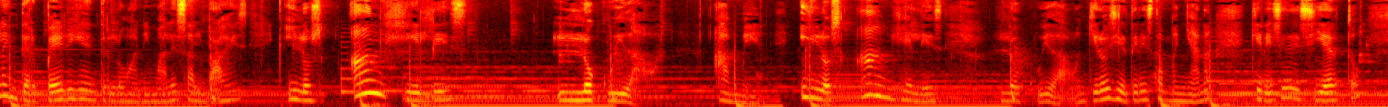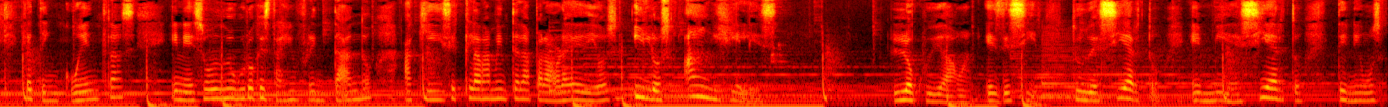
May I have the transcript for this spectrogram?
la intemperie entre los animales salvajes y los ángeles lo cuidaban. Amén. Y los ángeles lo cuidaban. Quiero decirte en esta mañana que en ese desierto que te encuentras, en eso duro que estás enfrentando, aquí dice claramente la palabra de Dios y los ángeles lo cuidaban. Es decir, tu desierto, en mi desierto, tenemos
